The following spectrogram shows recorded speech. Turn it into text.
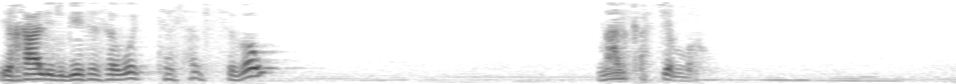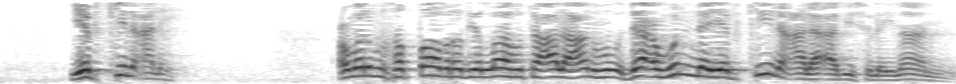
يا خالد بيت سبوش تسبسبو مالك أسجمره يبكين عليه عمر بن الخطاب رضي الله تعالى عنه دعهن يبكين على أبي سليمان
